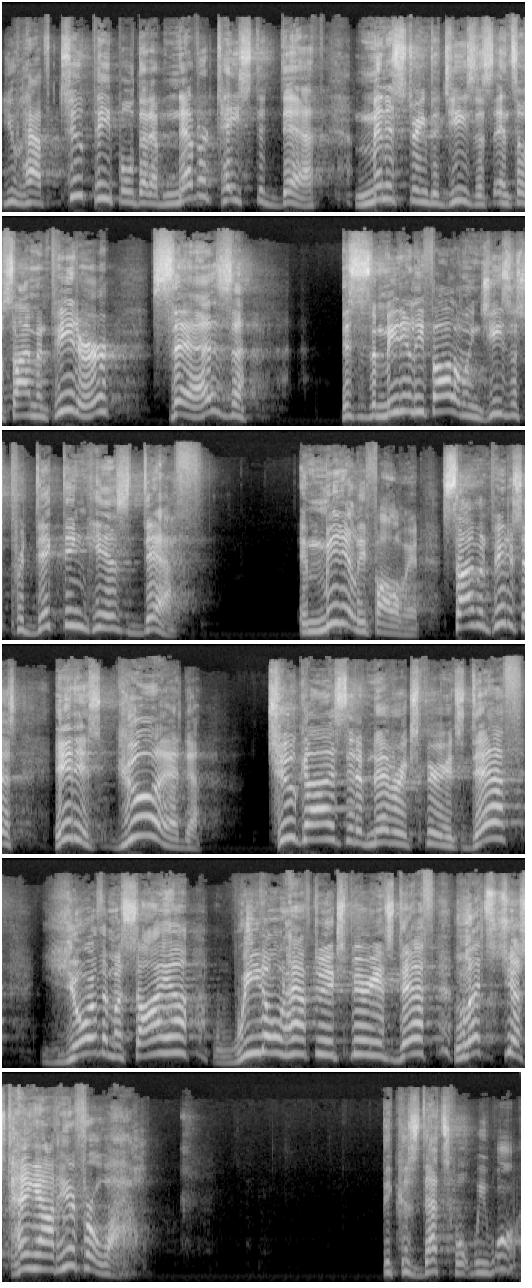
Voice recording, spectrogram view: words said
you have two people that have never tasted death ministering to Jesus. And so Simon Peter says, this is immediately following Jesus predicting his death. Immediately following it. Simon Peter says, It is good Two guys that have never experienced death. You're the Messiah. We don't have to experience death. Let's just hang out here for a while. Because that's what we want.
